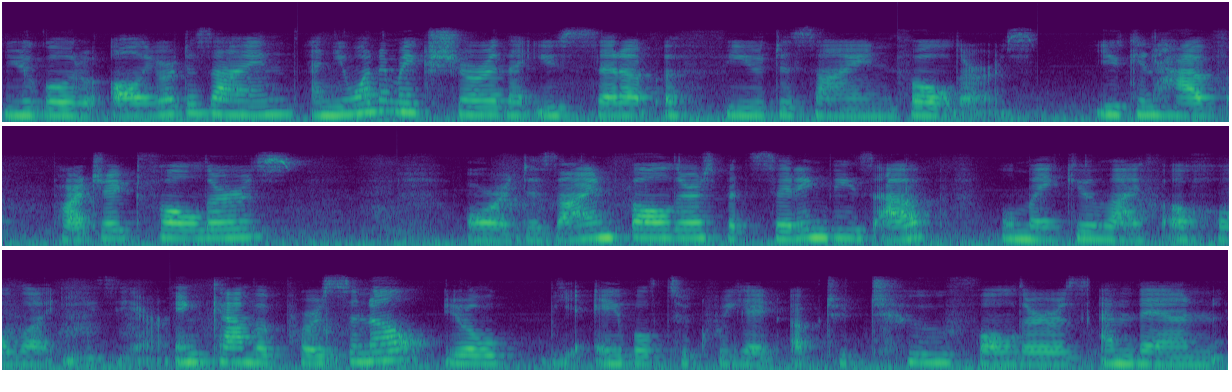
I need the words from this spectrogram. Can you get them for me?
You go to all your designs and you want to make sure that you set up a few design folders. You can have project folders or design folders, but setting these up will make your life a whole lot easier. In Canva Personal, you'll be able to create up to two folders and then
